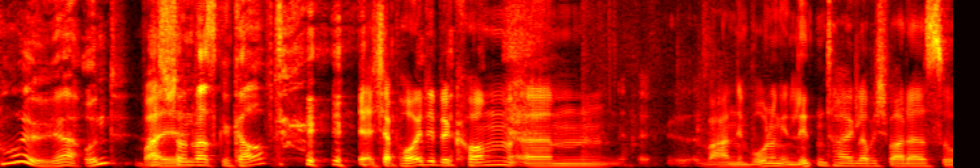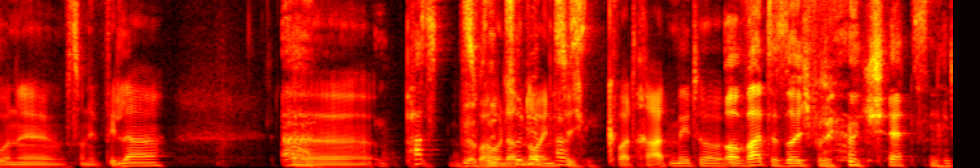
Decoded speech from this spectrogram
cool. Ja, und? Hast Weil- du schon was gekauft? Ja, ich habe heute bekommen, ähm, war eine Wohnung in Lindenthal, glaube ich, war das, so eine, so eine Villa. Ah, äh, Passt. wird zu dir 290 passen. Quadratmeter. Oh, warte, soll ich schätzen? Den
